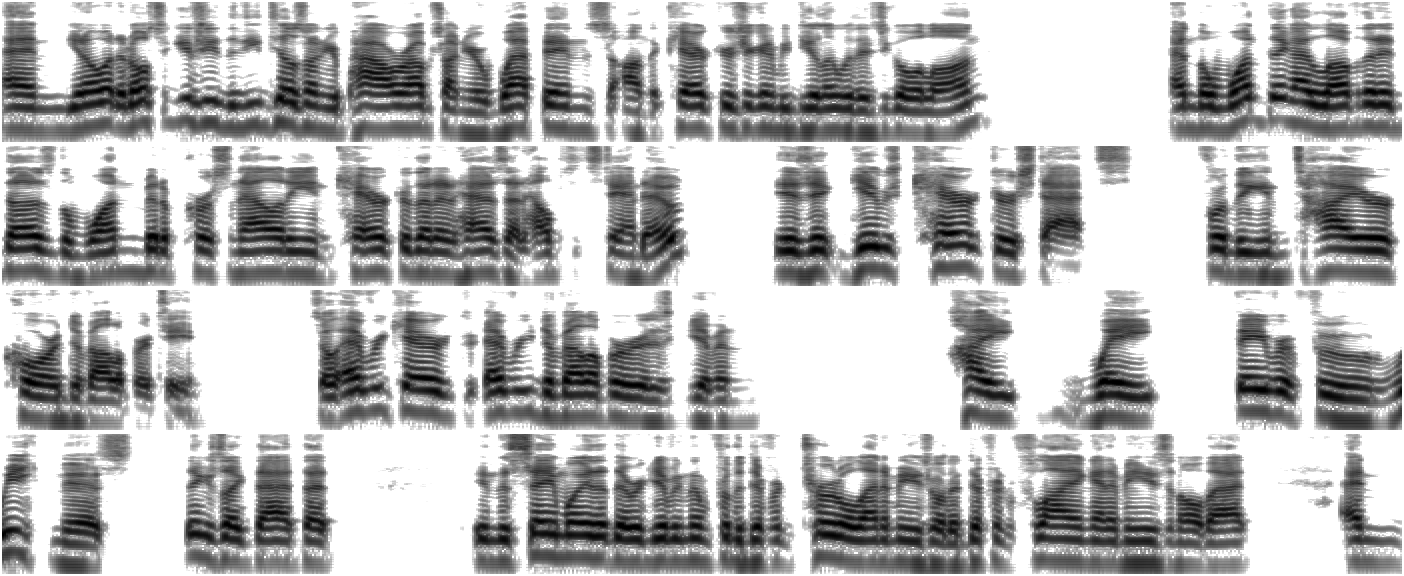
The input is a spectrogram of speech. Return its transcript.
And you know what? It also gives you the details on your power ups, on your weapons, on the characters you're going to be dealing with as you go along. And the one thing I love that it does, the one bit of personality and character that it has that helps it stand out, is it gives character stats for the entire core developer team. So every character, every developer is given height, weight, favorite food, weakness, things like that. That in the same way that they were giving them for the different turtle enemies or the different flying enemies and all that, and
